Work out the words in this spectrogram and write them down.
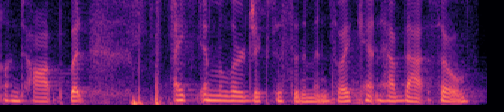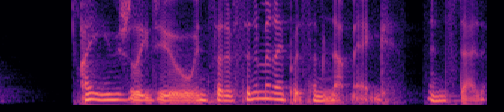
on top, but I am allergic to cinnamon, so I can't have that. So I usually do, instead of cinnamon, I put some nutmeg instead.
